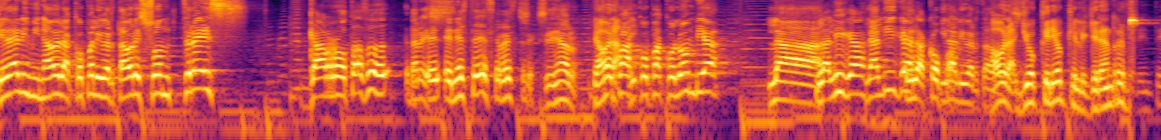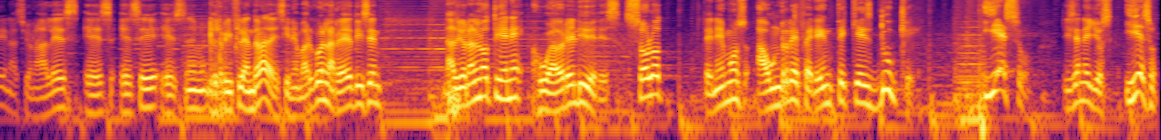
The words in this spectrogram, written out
queda eliminado de la Copa Libertadores, son tres. Garrotazo Tres. en este semestre. Señor. Y ahora- Copa, Copa Colombia, la, La Liga la Liga y la Copa. y la Libertadores. Ahora, yo creo que el gran referente de Nacional es, es, ese, es el rifle Andrade. Sin embargo, en las redes dicen, Nacional no tiene jugadores líderes, solo tenemos a un referente que es Duque. Y eso, dicen ellos, y eso,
